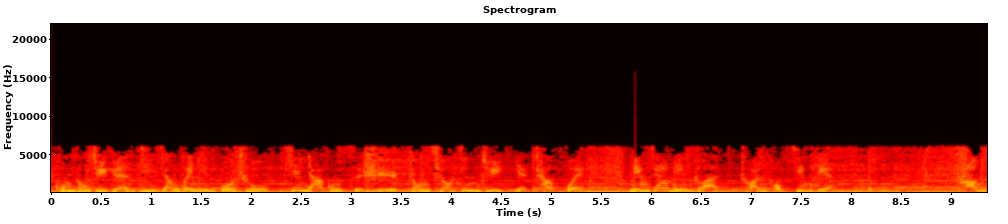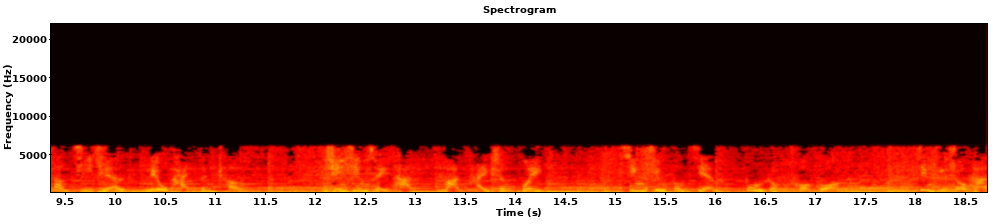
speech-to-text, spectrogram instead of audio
空中剧院即将为您播出《天涯共此时》中秋京剧演唱会，名家名段，传统经典，行当齐全，流派纷呈，群星璀璨，满台生辉，倾情奉献，不容错过。敬请收看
